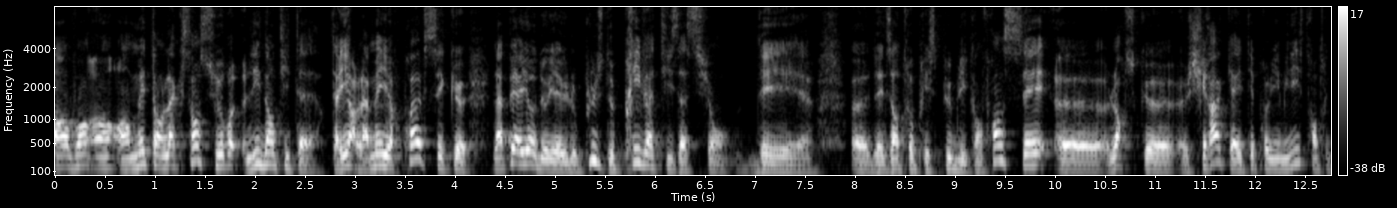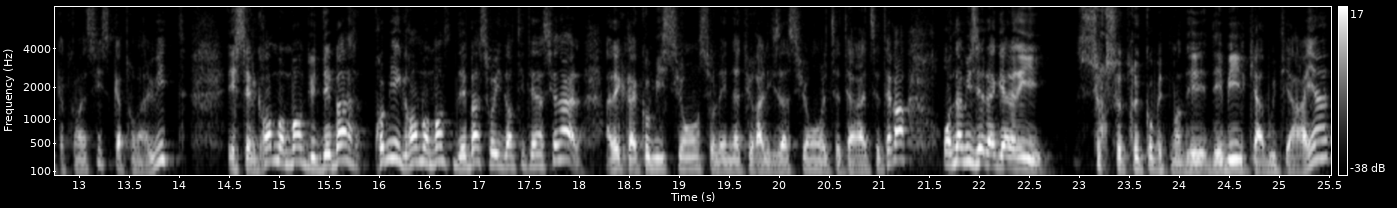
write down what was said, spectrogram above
en, mettant l'accent sur l'identitaire. D'ailleurs, la meilleure preuve, c'est que la période où il y a eu le plus de privatisation des, euh, entreprises publiques en France, c'est euh, lorsque Chirac a été Premier ministre entre 86 et 88. Et c'est le grand moment du débat, premier grand moment du débat sur l'identité nationale, avec la commission sur les naturalisations, etc. etc. On a misé la galerie sur ce truc complètement débile qui a abouti à rien.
